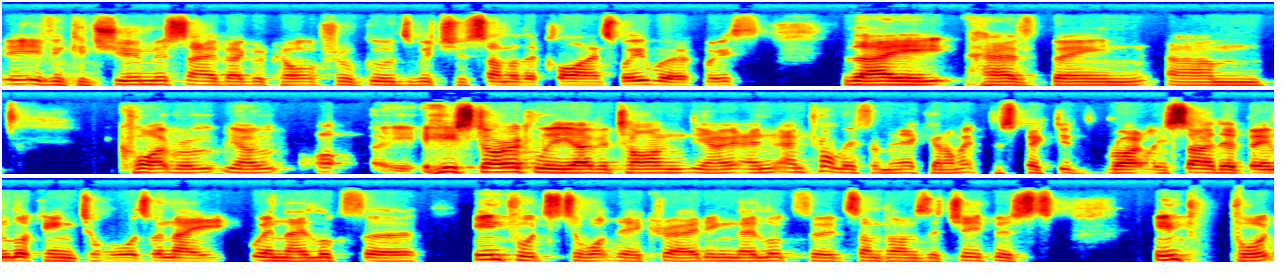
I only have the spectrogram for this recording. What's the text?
even consumers, say, of agricultural goods, which are some of the clients we work with, they have been um, quite, you know, historically over time, you know, and, and probably from an economic perspective, rightly so, they've been looking towards when they when they look for inputs to what they're creating, they look for sometimes the cheapest input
